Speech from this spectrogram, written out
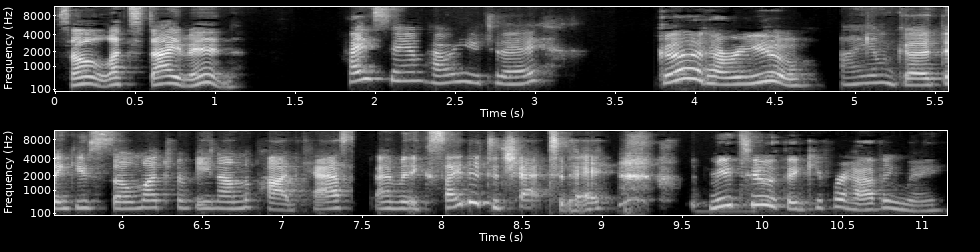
So let's dive in. Hi, Sam. How are you today? Good. How are you? I am good. Thank you so much for being on the podcast. I'm excited to chat today. me too. Thank you for having me.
